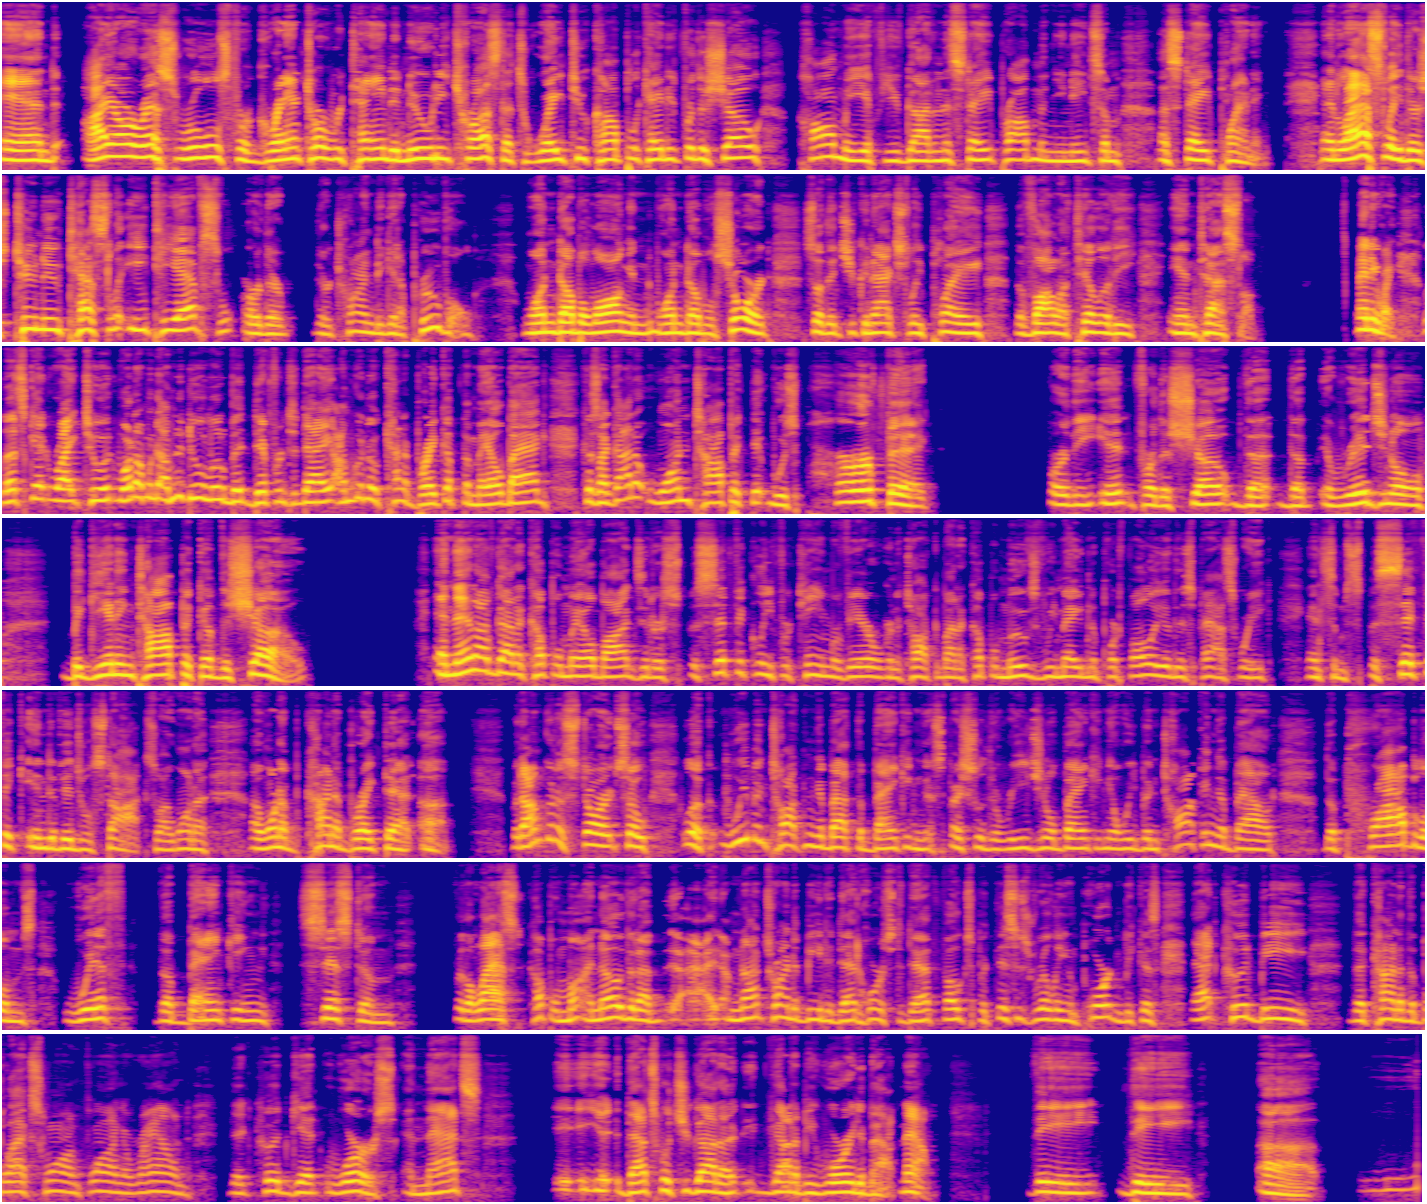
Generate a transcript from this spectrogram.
And IRS rules for grantor retained annuity trust. That's way too complicated for the show. Call me if you've got an estate problem and you need some estate planning. And lastly, there's two new Tesla ETFs, or they're they're trying to get approval one double long and one double short so that you can actually play the volatility in Tesla. Anyway, let's get right to it. What I'm going to, do a little bit different today. I'm going to kind of break up the mailbag because I got one topic that was perfect for the for the show, the the original beginning topic of the show. And then I've got a couple mailbags that are specifically for Team Revere. We're going to talk about a couple moves we made in the portfolio this past week and some specific individual stocks. So I want to I want to kind of break that up. But I'm going to start. So, look, we've been talking about the banking, especially the regional banking, and we've been talking about the problems with the banking system for the last couple months. I know that I've, I, I'm not trying to beat a dead horse to death, folks, but this is really important because that could be the kind of the black swan flying around that could get worse, and that's that's what you gotta gotta be worried about. Now, the the uh,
